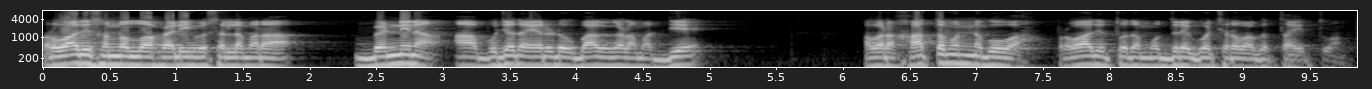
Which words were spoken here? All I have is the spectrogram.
ಪ್ರವಾದಿ ಸಲ್ಲಲ್ಲಾಹು ಅಲಿ ವಸಲ್ಲಮರ ಬೆನ್ನಿನ ಆ ಭುಜದ ಎರಡು ಭಾಗಗಳ ಮಧ್ಯೆ ಅವರ ಹಾತಮನ್ನಬುವ ಪ್ರವಾದಿತ್ವದ ಮುದ್ರೆ ಗೋಚರವಾಗುತ್ತಾ ಇತ್ತು ಅಂತ.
